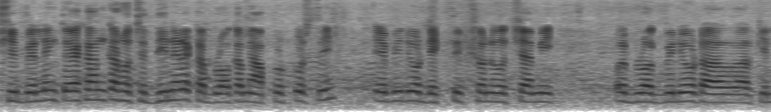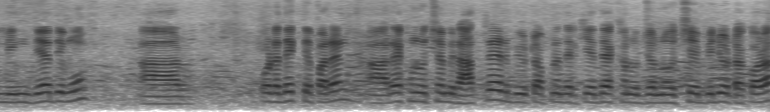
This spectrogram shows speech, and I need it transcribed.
শিপ বিল্ডিং তো এখানকার হচ্ছে দিনের একটা ব্লগ আমি আপলোড করছি। এই ভিডিও ডেসক্রিপশনে হচ্ছে আমি ওই ব্লগ ভিডিওটার আর কি লিঙ্ক দিয়ে দিব আর ওটা দেখতে পারেন। আর এখন হচ্ছে আমি রাত্রের ভিউটা আপনাদেরকে দেখানোর জন্য হচ্ছে ভিডিওটা করা।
